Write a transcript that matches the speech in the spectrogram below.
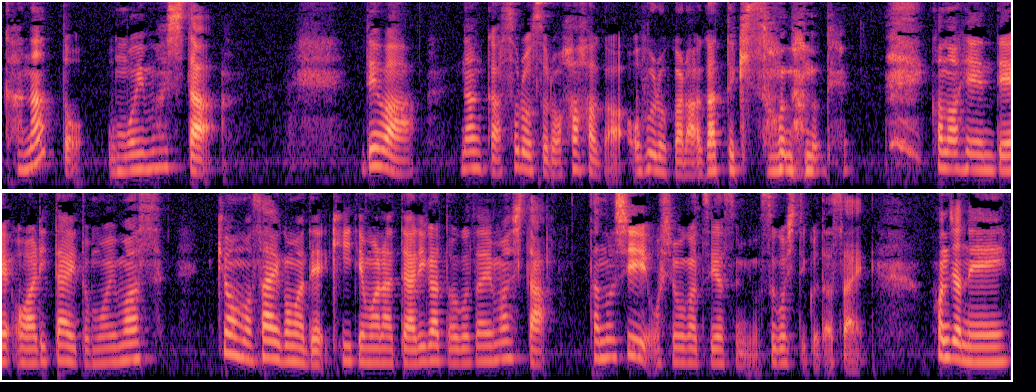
かなと思いました。ではなんかそろそろ母がお風呂から上がってきそうなので この辺で終わりたいと思います。今日も最後まで聞いてもらってありがとうございました。楽しいお正月休みを過ごしてください。ほんじゃね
